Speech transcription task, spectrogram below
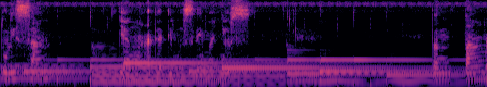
tulisan yang ada di Muslimah News tentang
